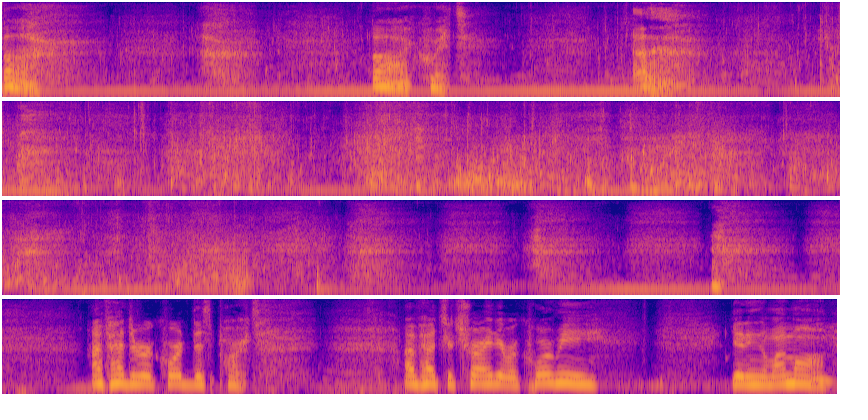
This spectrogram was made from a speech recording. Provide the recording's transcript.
Oh, oh I quit. I've had to record this part. I've had to try to record me getting to my mom.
